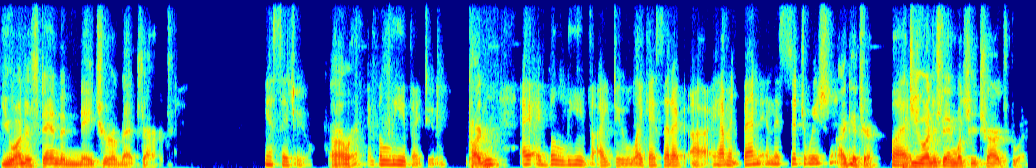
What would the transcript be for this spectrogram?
You understand the nature of that charge? yes, I do. All right. I believe I do. Pardon? I, I believe I do. Like I said, I've, uh, I haven't been in this situation, I get you. but, Do you understand what you're charged with?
